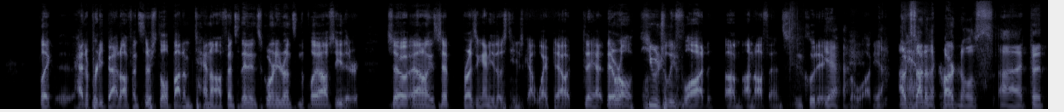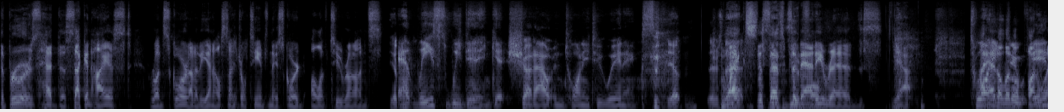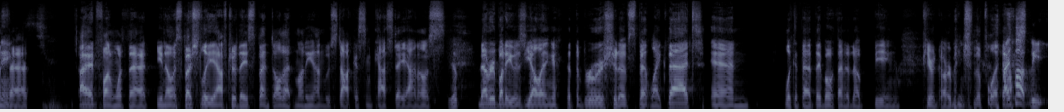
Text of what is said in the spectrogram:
like had a pretty bad offense. They're still a bottom 10 offense. They didn't score any runs in the playoffs either. So I don't think it's surprising any of those teams got wiped out. They had, they were all hugely flawed um, on offense, including Yeah, Milwaukee. Yeah. Outside of the Cardinals, uh, the the Brewers had the second highest run scored out of the NL Central teams, and they scored all of two runs. Yep. at least we didn't get shut out in 22 innings Yep. There's that. That's- the that's Cincinnati beautiful. Reds. yeah, I had a little 22 fun with that. I had fun with that, you know, especially after they spent all that money on Moustakas and Castellanos. Yep. And everybody was yelling that the Brewers should have spent like that. And look at that. They both ended up being pure garbage in the playoffs. I thought the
